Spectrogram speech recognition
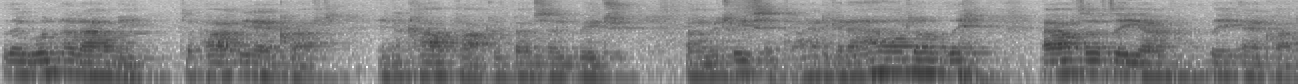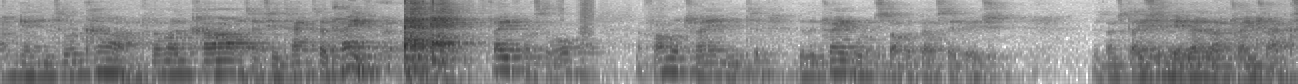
But they wouldn't allow me to park the aircraft in the car park of Belsey Bridge uh, retreat centre. I had to get out of the out of the um, the aircraft and get into a car. From a car, it's actually a taxi, a train, train first of all. And from the train into because the train wouldn't stop at Belsey Bridge. There's no station here, let alone train tracks.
